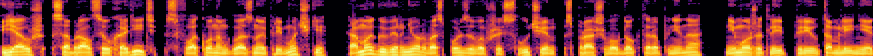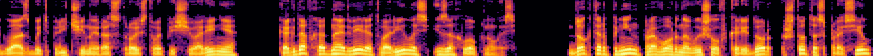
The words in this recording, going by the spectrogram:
Я уж собрался уходить с флаконом глазной примочки, а мой гувернер, воспользовавшись случаем, спрашивал доктора Пнина, не может ли переутомление глаз быть причиной расстройства пищеварения, когда входная дверь отворилась и захлопнулась. Доктор Пнин проворно вышел в коридор, что-то спросил,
